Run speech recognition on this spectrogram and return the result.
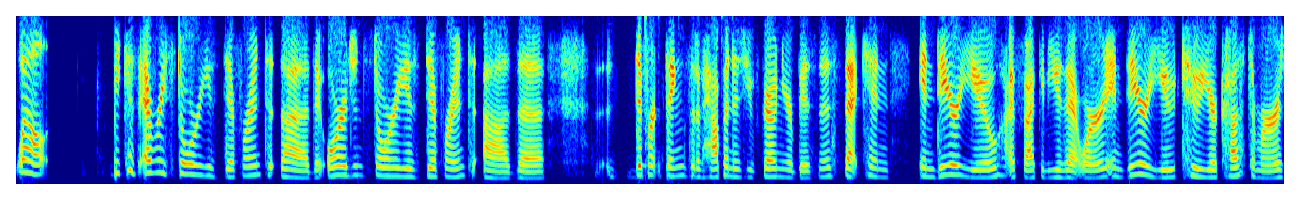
Well, because every story is different. Uh, the origin story is different. Uh, the different things that have happened as you've grown your business that can endear you, if I could use that word, endear you to your customers,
